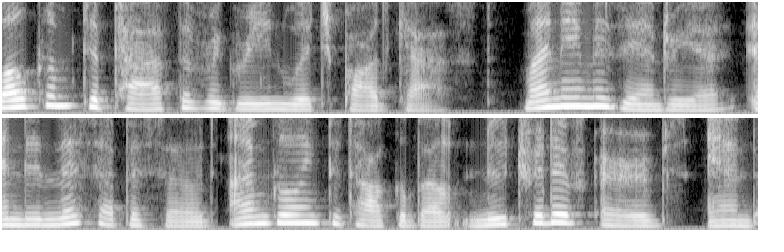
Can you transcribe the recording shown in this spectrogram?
Welcome to Path of a Green Witch podcast. My name is Andrea, and in this episode, I'm going to talk about nutritive herbs and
